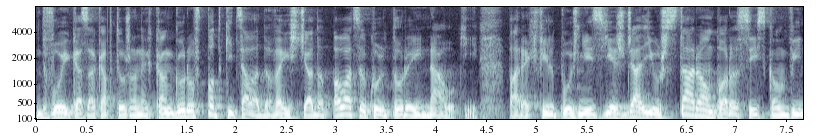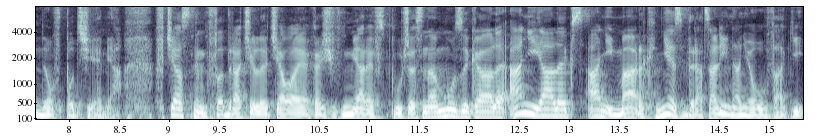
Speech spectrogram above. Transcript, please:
Dwójka zakapturzonych kangurów podkicała do wejścia do Pałacu Kultury i Nauki. Parę chwil później zjeżdżali już starą porosyjską windą w podziemia. W ciasnym kwadracie leciała jakaś w miarę współczesna muzyka, ale ani Alex, ani Mark nie zwracali na nią uwagi.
